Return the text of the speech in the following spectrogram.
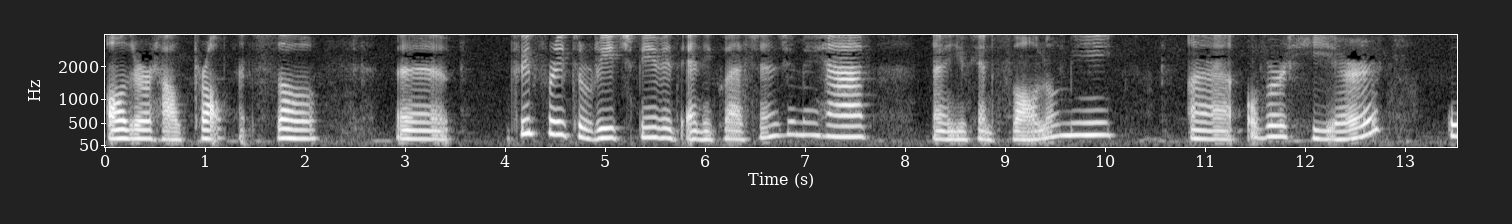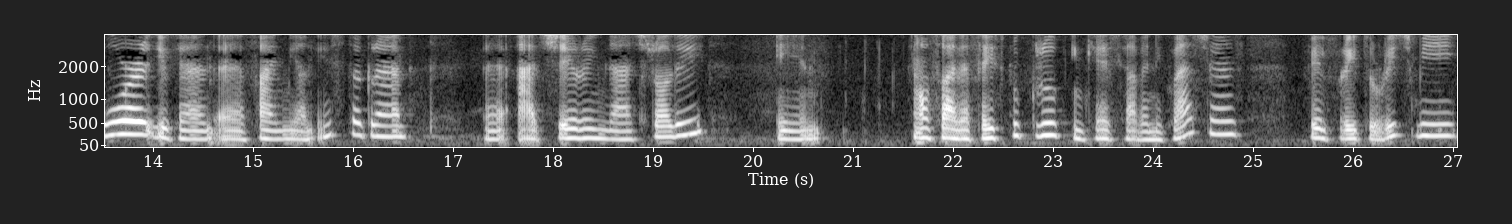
other health problems. So uh, feel free to reach me with any questions you may have and you can follow me uh, over here or you can uh, find me on Instagram uh, at sharing naturally and also I have a Facebook group in case you have any questions feel free to reach me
